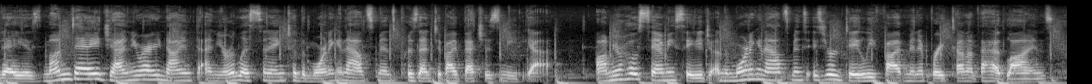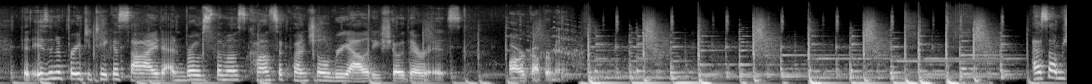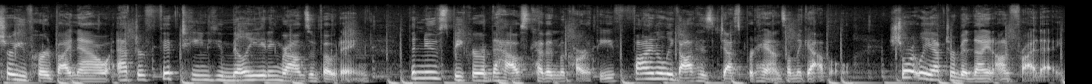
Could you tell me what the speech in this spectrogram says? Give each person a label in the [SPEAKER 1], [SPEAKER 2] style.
[SPEAKER 1] Today is Monday, January 9th, and you're listening to the morning announcements presented by Betches Media. I'm your host, Sammy Sage, and the morning announcements is your daily five minute breakdown of the headlines that isn't afraid to take a side and roast the most consequential reality show there is our government. As I'm sure you've heard by now, after 15 humiliating rounds of voting, the new Speaker of the House, Kevin McCarthy, finally got his desperate hands on the gavel shortly after midnight on Friday.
